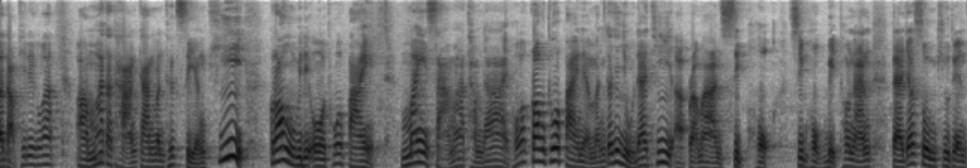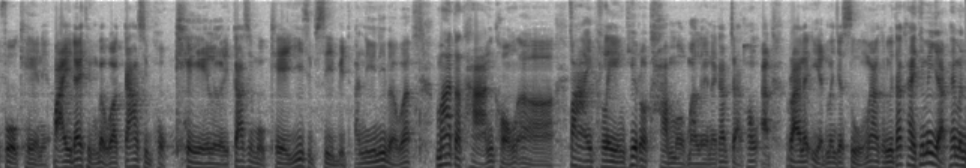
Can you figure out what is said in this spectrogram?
ระดับที่เรียกว่าอ่ามาตรฐานการบันทึกเสียงที่ กล้องวิดีโอทั่วไปไม่สามารถทำได้ เพราะว่ากล้องทั่วไปเนี่ยมันก็จะอยู่ได้ที่ประมาณ 16 16 บิตเท่านั้น แต่เจ้า Zoom QTN 4K เนี่ยไปได้ถึงแบบว่า 96K เลย 96K 24 บิต อันนี้นี่แบบว่ามาตรฐานของอไฟล์เพลงที่เราทำออกมาเลยนะครับ จากห้องอัดรายละเอียดมันจะสูงมาก หรือถ้าใครที่ไม่อยากให้มัน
